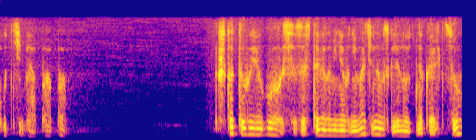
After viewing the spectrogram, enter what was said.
у тебя, папа. Что-то в ее голосе заставило меня внимательно взглянуть на кольцо,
